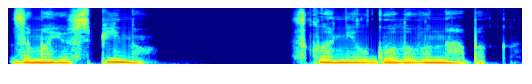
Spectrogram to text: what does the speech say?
за мою спину, склонил голову на бок.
